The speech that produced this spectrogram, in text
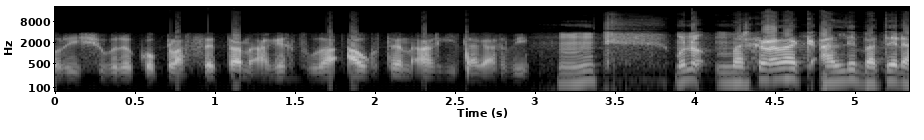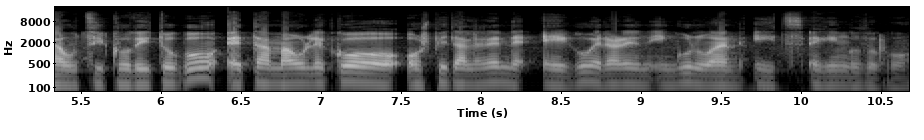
hori xubereko plazetan agertu da aurten argita garbi. Mhm. Bueno, maskaradak alde batera utziko ditugu eta mauleko ospitalaren egoeraren inguruan hitz egingo dugu.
